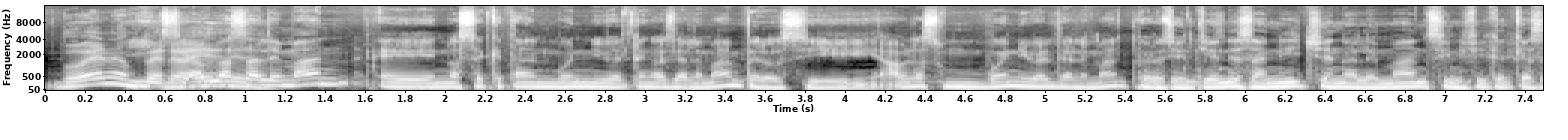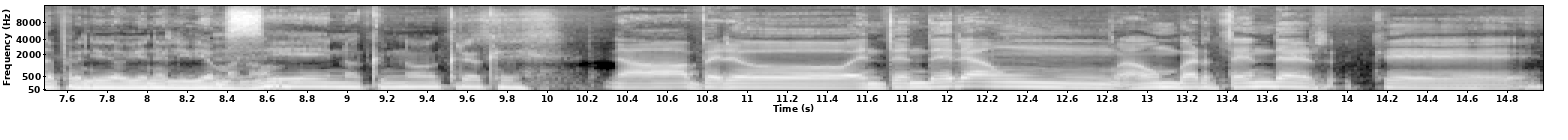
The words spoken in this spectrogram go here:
Bueno, Y pero si hablas de- alemán, eh, no sé qué tan buen nivel tengas de alemán, pero si hablas un buen nivel de alemán. Pero si entiendes a Nietzsche en alemán, significa que has aprendido bien el idioma, ¿no? Sí, no, no creo que. No, pero entender a un, a un bartender que,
